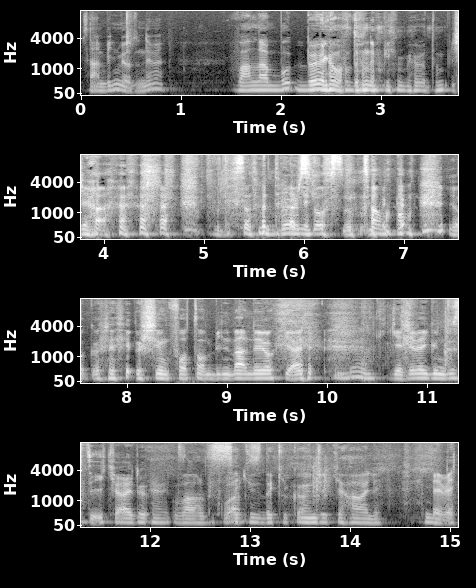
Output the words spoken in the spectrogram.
Sen bilmiyordun değil mi? Vallahi bu böyle olduğunu bilmiyordum. Ya bu da sana ders Böyle. olsun. Tamam. yok öyle ışın, foton bilmem ne yok yani. Değil mi? Gece ve gündüz diye iki ayrı Evet. varlık var. 8 dakika önceki hali. Evet.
